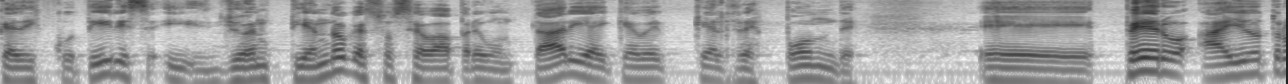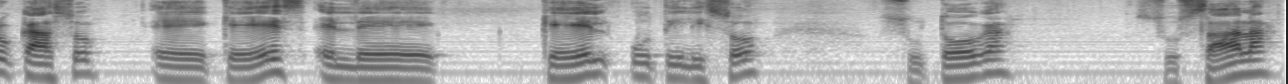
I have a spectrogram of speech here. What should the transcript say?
que discutir y, yo entiendo que eso se va a preguntar y hay que ver qué responde. Pero hay otro caso que es el de que él utilizó su toga, su sala,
